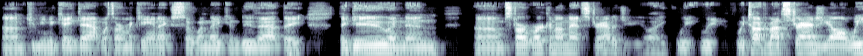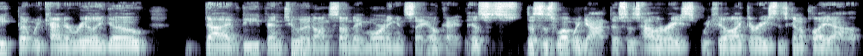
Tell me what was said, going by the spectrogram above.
Um, communicate that with our mechanics, so when they can do that, they they do, and then um, start working on that strategy. Like we we we talk about strategy all week, but we kind of really go dive deep into it on Sunday morning and say, okay, this this is what we got. This is how the race we feel like the race is going to play out.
